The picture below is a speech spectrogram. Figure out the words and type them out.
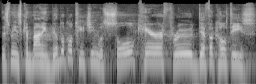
This means combining biblical teaching with soul care through difficulties.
